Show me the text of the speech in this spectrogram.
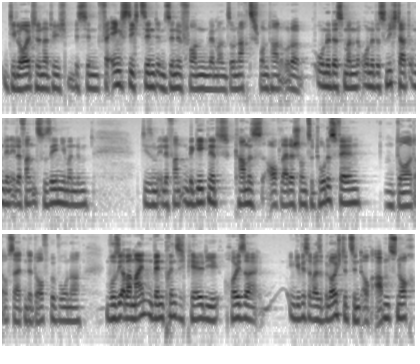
die Leute natürlich ein bisschen verängstigt sind im Sinne von, wenn man so nachts spontan oder ohne dass man ohne das Licht hat, um den Elefanten zu sehen, jemandem diesem Elefanten begegnet, kam es auch leider schon zu Todesfällen dort auf Seiten der Dorfbewohner, wo sie aber meinten, wenn prinzipiell die Häuser in gewisser Weise beleuchtet sind, auch abends noch,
